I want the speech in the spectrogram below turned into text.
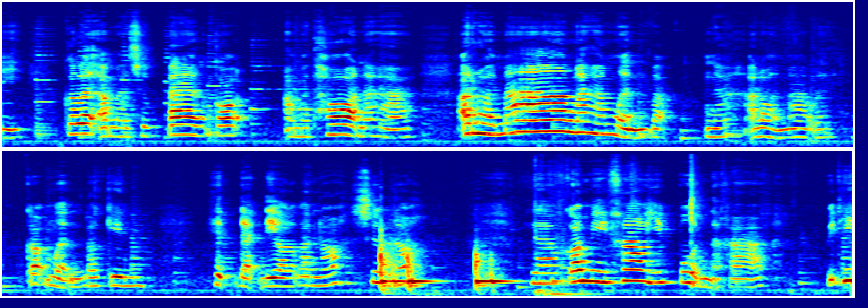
ดี ก็เลยเอามาชุบแป้งแล้วก็เอามาทอดนะคะ อร่อยมากนะคะ เหมือนแบบนะอร่อยมากเลย ก็เหมือนเรากินเห็ดแดดเดียวกันเนาะชื่อเนาะแล้วก็มีข้าวญี่ปุ่นนะคะ วิธี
